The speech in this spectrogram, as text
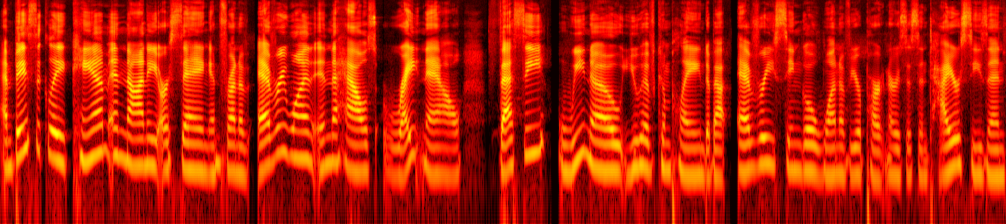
And basically Cam and Nani are saying in front of everyone in the house right now, Fessy, we know you have complained about every single one of your partners this entire season.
